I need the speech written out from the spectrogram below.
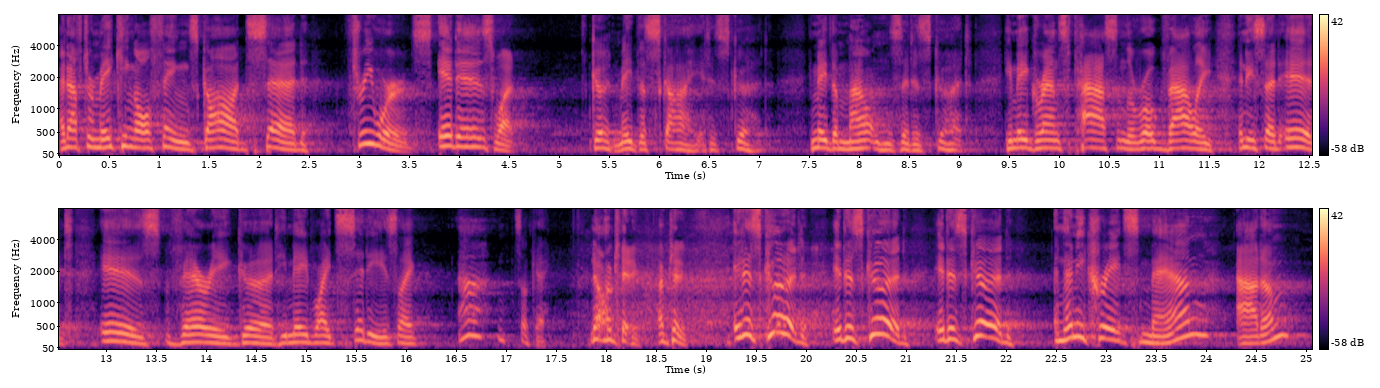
And after making all things, God said three words It is what? Good. Made the sky, it is good. He made the mountains, it is good. He made Grants Pass in the Rogue Valley, and he said, It is very good. He made White City. He's like, ah, it's okay. No, I'm kidding. I'm kidding. It is good. It is good. It is good. And then he creates man, Adam,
